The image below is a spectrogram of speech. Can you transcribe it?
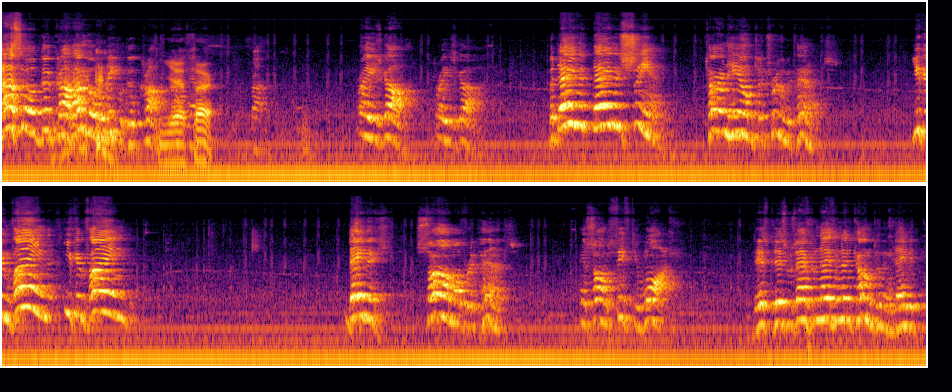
I sow a good crop, I'm going to reap a good crop. Yes, sir. Praise God. Praise God. But David, David's sin turned him to true repentance. You can find, you can find David's psalm of repentance in Psalms 51. This, this was after Nathan had come to him. David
